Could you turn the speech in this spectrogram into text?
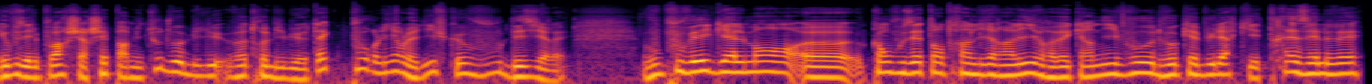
et vous allez pouvoir chercher parmi toute vos bibli- votre bibliothèque pour lire le livre que vous désirez. Vous pouvez également, quand vous êtes en train de lire un livre avec un niveau de vocabulaire qui est très élevé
